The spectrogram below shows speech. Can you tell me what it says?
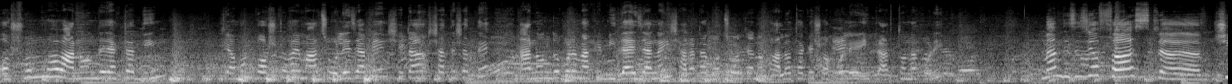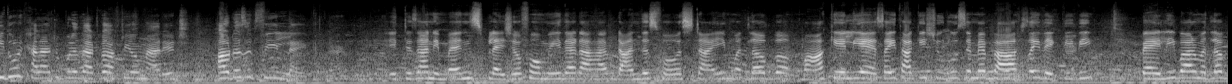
অসম্ভব আনন্দের একটা দিন। যেমন কষ্ট হয় মা চলে যাবে, সেটার সাথে সাথে আনন্দ করে মাকে বিদায় জানাই। সারাটা বছর যেন ভালো থাকে, সকলে এই প্রার্থনা করি। Ma'am, this is your first uh, Shidur Khala, to put it that way, after your marriage. How does it feel like? It is an immense pleasure for me that I have done this first time मतलब माँ के लिए ऐसा ही था कि शुरू से मैं बाहर से ही देखती थी। पहली बार मतलब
